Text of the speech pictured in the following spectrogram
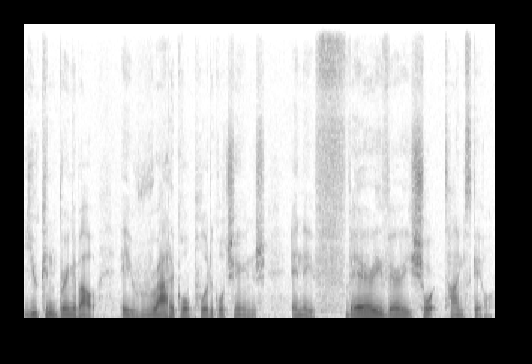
you can bring about a radical political change in a very, very short time scale.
